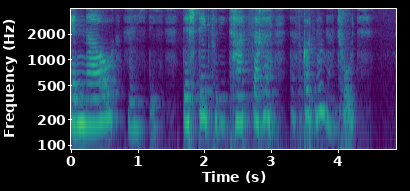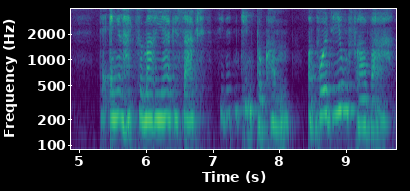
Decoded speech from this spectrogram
genau richtig. Der steht für die Tatsache, dass Gott Wunder tut. Der Engel hat zu Maria gesagt, sie wird ein Kind bekommen, obwohl sie Jungfrau war.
